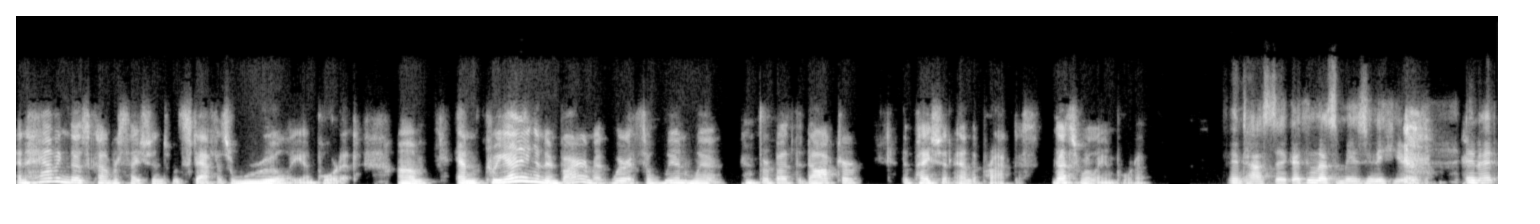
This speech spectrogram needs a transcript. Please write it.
And having those conversations with staff is really important. Um, and creating an environment where it's a win win for both the doctor, the patient, and the practice. That's really important. Fantastic. I think that's amazing to hear. And I,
